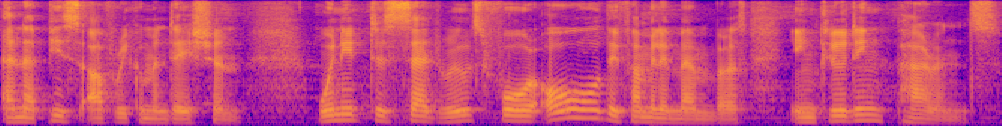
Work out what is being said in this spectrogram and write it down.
and a piece of recommendation. We need to set rules for all the family members, including parents.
